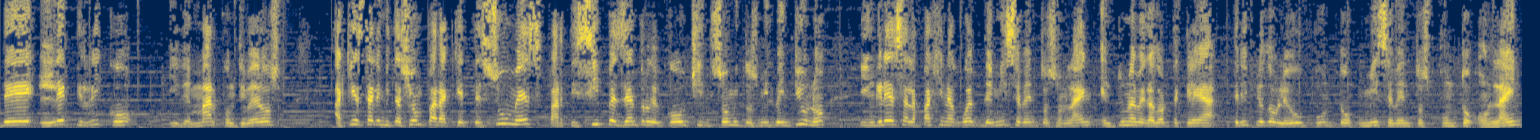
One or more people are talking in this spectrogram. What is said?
de Leti Rico y de Marco Contiveros, aquí está la invitación para que te sumes, participes dentro del Coaching Summit 2021. Ingresa a la página web de mis eventos online. En tu navegador teclea www.miseventos.online.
